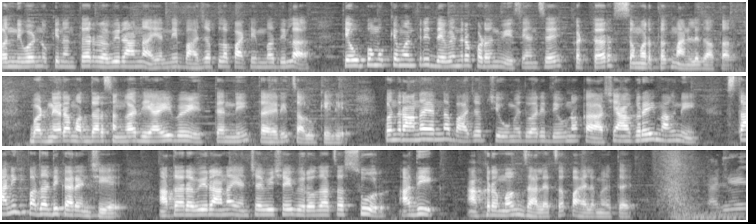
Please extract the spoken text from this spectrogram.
पण निवडणुकीनंतर रवी राणा यांनी भाजपला पाठिंबा दिला ते उपमुख्यमंत्री देवेंद्र फडणवीस यांचे कट्टर समर्थक मानले जातात. बडनेरा मतदारसंघात याही वेळी त्यांनी तयारी चालू केली आहे. पण राणा यांना भाजपची उमेदवारी देऊ नका अशी आग्रही मागणी स्थानिक पदाधिकाऱ्यांची आहे. आता रवी राणा यांच्याविषयी विरोधाचा सूर अधिक आक्रमक झाल्याचं पाहायला मिळतंय. त्यांनी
